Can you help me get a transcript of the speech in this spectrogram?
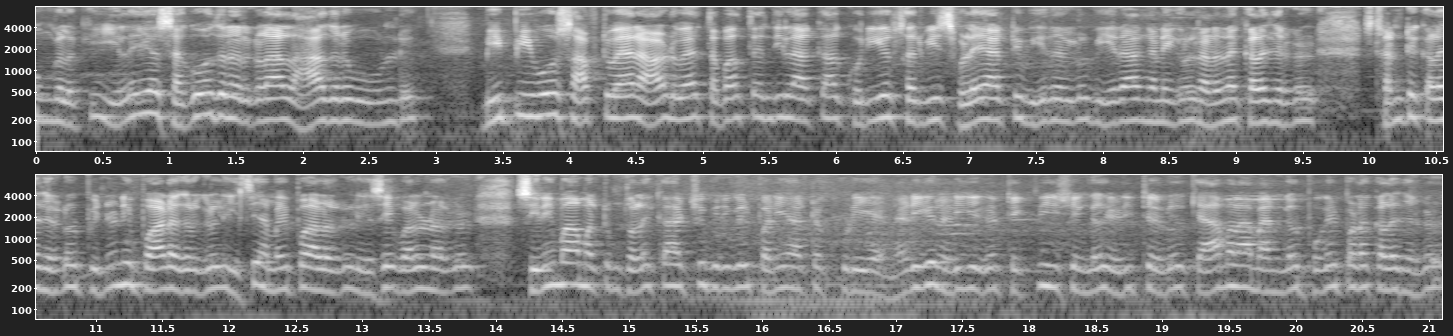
உங்களுக்கு இளைய சகோதரர்களால் ஆதரவு உண்டு. பிபிஓ சாஃப்ட்வேர் ஹார்ட்வேர் தபால் தந்திலாக்கா கொரியர் சர்வீஸ் விளையாட்டு வீரர்கள் வீராங்கனைகள் நடன கலைஞர்கள் ஸ்டண்ட் கலைஞர்கள் பின்னணி பாடகர்கள் இசை அமைப்பாளர்கள் இசை வல்லுநர்கள் சினிமா மற்றும் தொலைக்காட்சி பிரிவில் பணியாற்றக்கூடிய நடிகர் நடிகைகள் டெக்னீஷியன்கள் எடிட்டர்கள் கேமராமேன்கள் புகைப்பட கலைஞர்கள்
